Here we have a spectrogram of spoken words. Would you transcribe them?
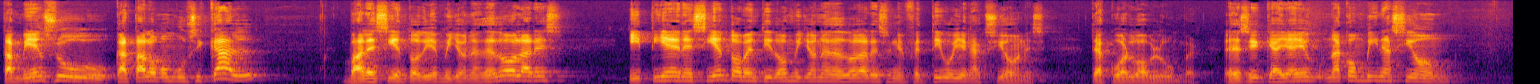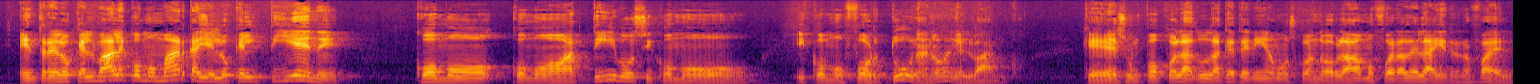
También su catálogo musical vale 110 millones de dólares y tiene 122 millones de dólares en efectivo y en acciones, de acuerdo a Bloomberg. Es decir, que ahí hay una combinación entre lo que él vale como marca y lo que él tiene como, como activos y como, y como fortuna ¿no? en el banco que es un poco la duda que teníamos cuando hablábamos fuera del aire, Rafael,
